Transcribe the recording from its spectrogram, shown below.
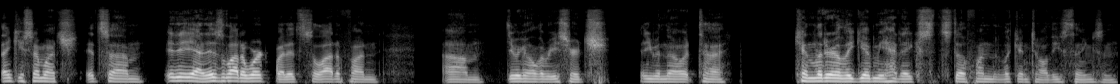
Thank you so much. It's um, it, yeah, it is a lot of work, but it's a lot of fun. Um, doing all the research, even though it uh, can literally give me headaches. It's still fun to look into all these things, and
